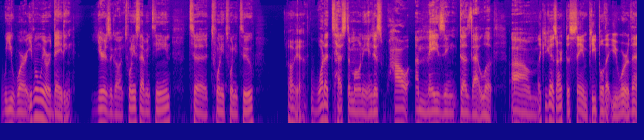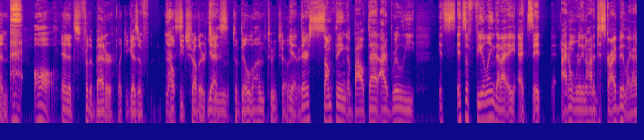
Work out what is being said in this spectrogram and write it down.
we were even when we were dating years ago in 2017 to 2022. Oh yeah. What a testimony and just how amazing does that look. Um like you guys aren't the same people that you were then at all. And it's for the better. Like you guys have yes. helped each other to yes. to build on to each other. Yeah, right? there's something about that. I really it's it's a feeling that I it's it I don't really know how to describe it. Like I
